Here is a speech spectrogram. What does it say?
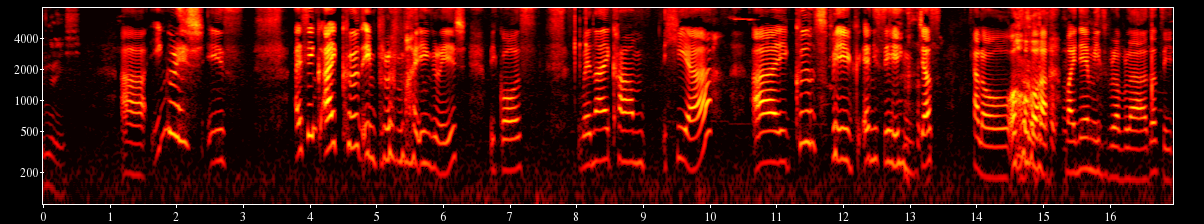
English. Uh, English is. I think I could improve my English because when I come here, I couldn't speak anything. Just hello my name is blah blah. That's it.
